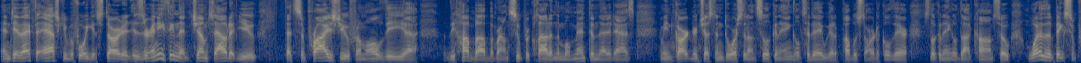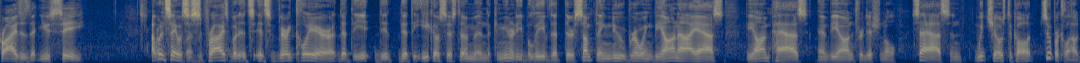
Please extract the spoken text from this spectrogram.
And Dave, I have to ask you before we get started, is there anything that jumps out at you that surprised you from all the uh, the hubbub around SuperCloud and the momentum that it has. I mean, Gartner just endorsed it on SiliconANGLE today. We got a published article there, siliconangle.com. So what are the big surprises that you see I wouldn't say it was a surprise, but it's it's very clear that the, the, that the ecosystem and the community believe that there's something new brewing beyond IaaS, beyond PaaS, and beyond traditional SaaS, and we chose to call it SuperCloud.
